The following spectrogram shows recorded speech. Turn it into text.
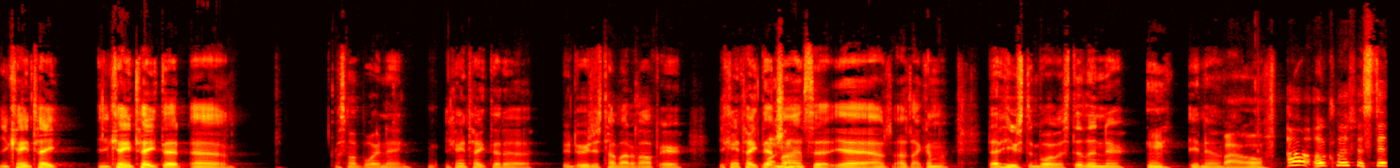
you can't take you can't take that uh What's my boy name? You can't take that. Uh, we were just talking about him off air. You can't take that Watch mindset. On. Yeah, I was, I was like, I'm. That Houston boy was still in there. Mm. You know, Wow. Oh, Oak Cliff is still,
